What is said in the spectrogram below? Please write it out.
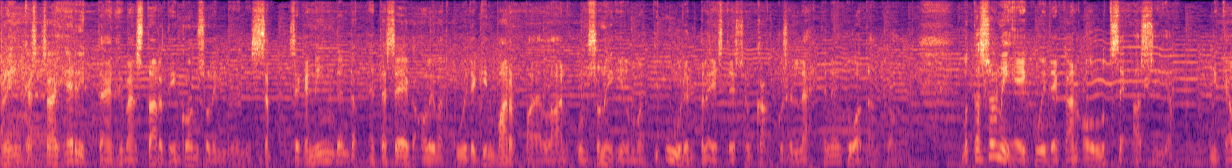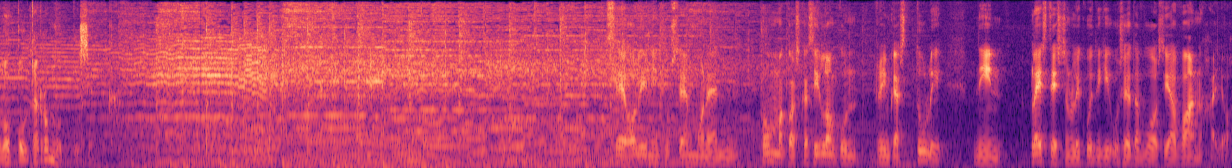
Dreamcast sai erittäin hyvän startin konsolin myynnissä. Sekä Nintendo että Sega olivat kuitenkin varpaillaan, kun Sony ilmoitti uuden PlayStation 2 lähteneen tuotantoon. Mutta Sony ei kuitenkaan ollut se asia, mikä lopulta romutti Sega. Se oli niinku semmoinen homma, koska silloin kun Dreamcast tuli, niin PlayStation oli kuitenkin useita vuosia vanha jo.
